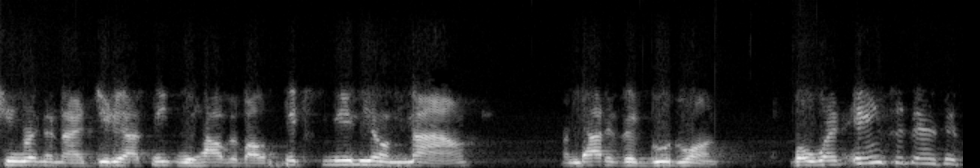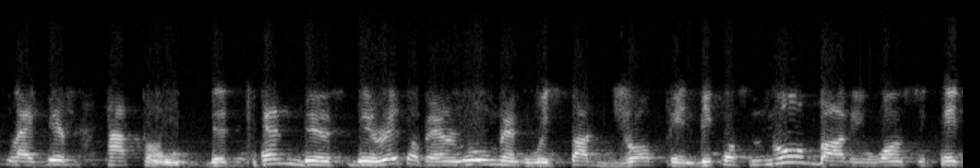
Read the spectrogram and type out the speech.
children in Nigeria. I think we have about 6 million now, and that is a good one. But when incidences like this happen, the, the, the rate of enrollment will start dropping because nobody wants to take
